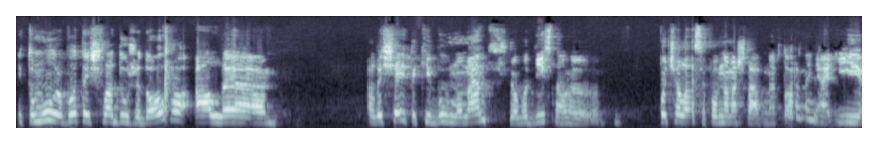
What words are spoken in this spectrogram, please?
і тому робота йшла дуже довго, але, але ще й такий був момент, що от дійсно почалося повномасштабне вторгнення, і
